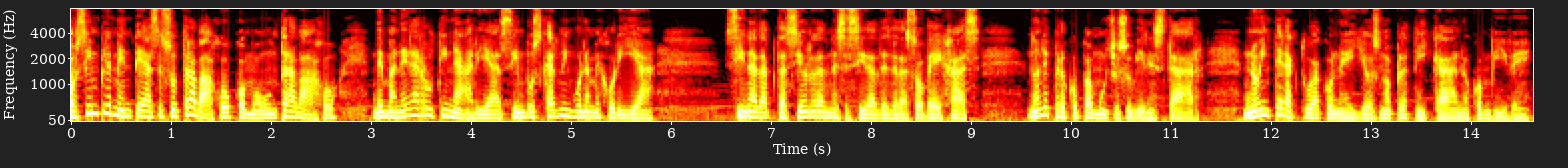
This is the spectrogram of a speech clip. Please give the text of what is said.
O simplemente hace su trabajo como un trabajo de manera rutinaria, sin buscar ninguna mejoría, sin adaptación a las necesidades de las ovejas, no le preocupa mucho su bienestar, no interactúa con ellos, no platica, no convive,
